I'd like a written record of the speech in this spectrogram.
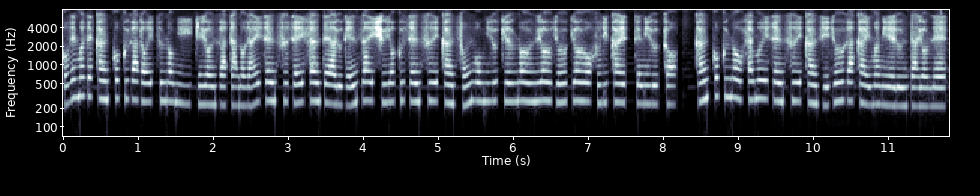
これまで韓国がドイツの214型のライセンス生産である現在主力潜水艦ソンゴニル級の運用状況を振り返ってみると、韓国のお寒い潜水艦事情が垣間見えるんだよね。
